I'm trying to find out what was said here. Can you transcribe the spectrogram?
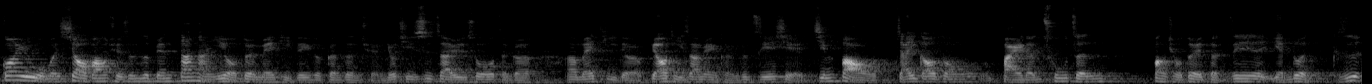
关于我们校方学生这边，当然也有对媒体的一个更正权，尤其是在于说整个呃媒体的标题上面，可能就直接写“金报嘉义高中百人出征棒球队”等这些言论。可是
